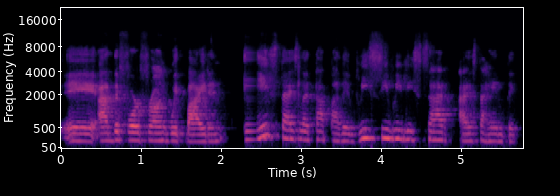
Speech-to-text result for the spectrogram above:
eh, at the forefront with Biden. esta es la etapa de visibilizar a esta gente.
